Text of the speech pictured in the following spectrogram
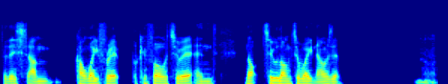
for this. I'm can't wait for it. Looking forward to it, and not too long to wait now, is it? no.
